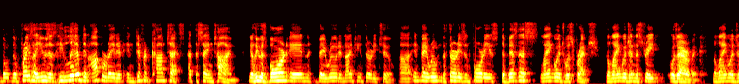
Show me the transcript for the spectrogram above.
the, the phrase I use is he lived and operated in different contexts at the same time. You know, he was born in Beirut in 1932. Uh, in Beirut in the 30s and 40s, the business language was French. The language in the street was Arabic. The language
